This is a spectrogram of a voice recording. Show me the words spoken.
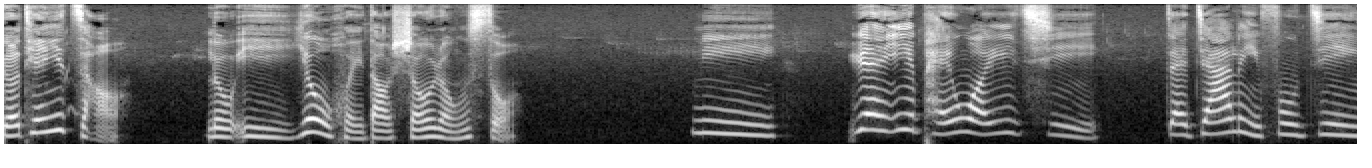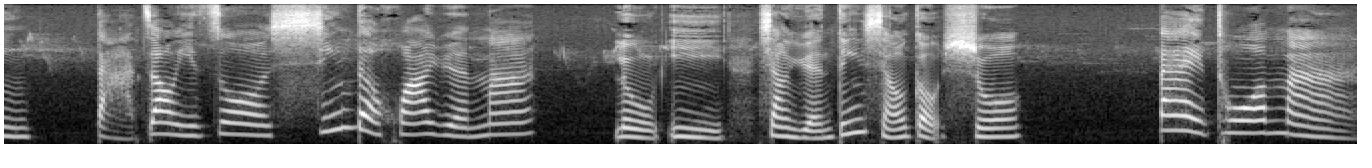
隔天一早，路易又回到收容所。你愿意陪我一起在家里附近打造一座新的花园吗？路易向园丁小狗说。拜托嘛，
